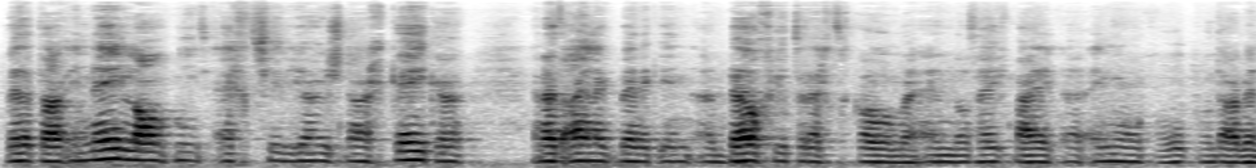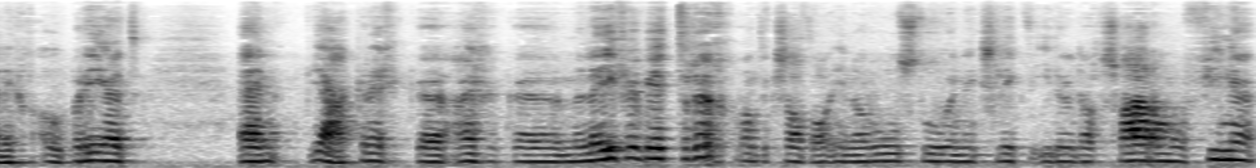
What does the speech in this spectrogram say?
werd daar in Nederland niet echt serieus naar gekeken. En uiteindelijk ben ik in België terechtgekomen en dat heeft mij enorm geholpen, want daar ben ik geopereerd. En ja, kreeg ik uh, eigenlijk uh, mijn leven weer terug, want ik zat al in een rolstoel en ik slikte iedere dag zware morfine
